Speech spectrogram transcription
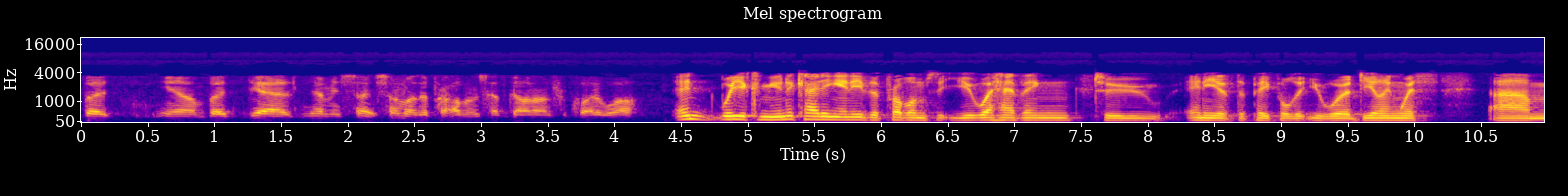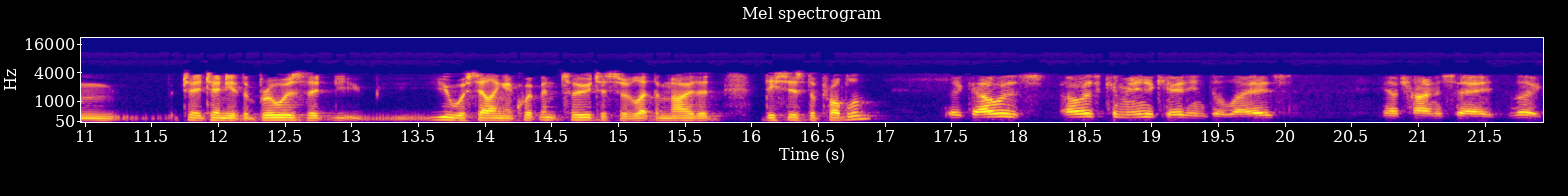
but you know, but yeah, I mean, some, some of the problems have gone on for quite a while. And were you communicating any of the problems that you were having to any of the people that you were dealing with um, to, to, any of the brewers that you, you were selling equipment to to sort of let them know that this is the problem? Like I was, I was communicating delays, you know, trying to say, look,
